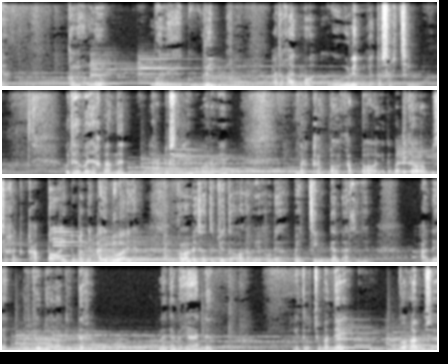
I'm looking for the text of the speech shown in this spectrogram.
Nah kalau lu boleh googling atau kan mau googling atau searching udah banyak banget ratusan ribu orang yang berkapal-kapal gitu. Berarti kalau misalkan kapal hitungannya kali dua ya. Kalau ada satu juta orang yang udah matching dan artinya ada yang berjodoh lewat Tinder nah nyatanya ada. Gitu. Cuman ya gue nggak bisa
